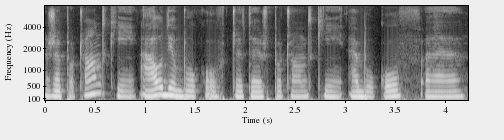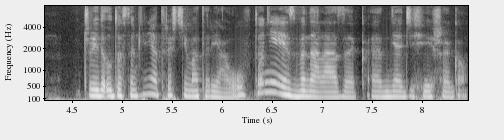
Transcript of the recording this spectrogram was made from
że początki audiobooków czy też początki e-booków e, czyli do udostępnienia treści materiałów, to nie jest wynalazek e, dnia dzisiejszego.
